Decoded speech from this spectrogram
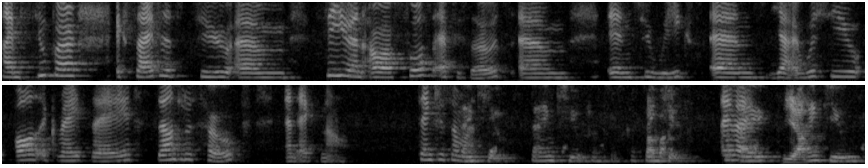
I'm super excited to um, see you in our fourth episode um, in two weeks. And yeah, I wish you all a great day. Don't lose hope and act now. Thank you so much. Thank you. Thank you, Franziska. Thank Bye-bye. you. Bye bye. Yeah. Thank you.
